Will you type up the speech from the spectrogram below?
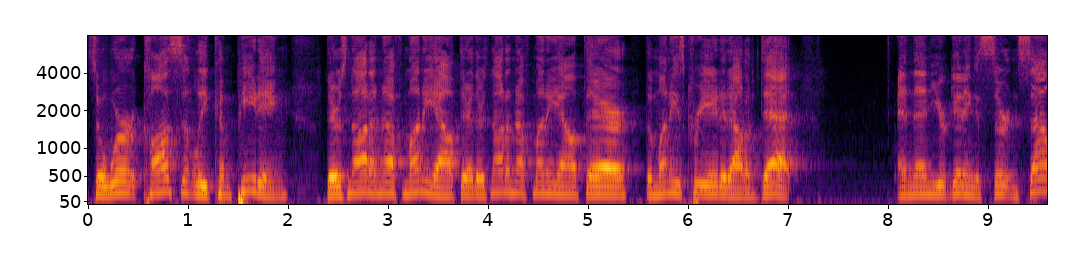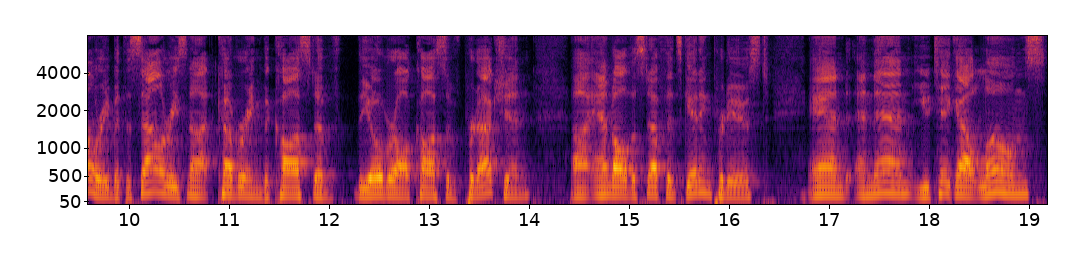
So we're constantly competing. There's not enough money out there. There's not enough money out there. The money's created out of debt. And then you're getting a certain salary, but the salary's not covering the cost of the overall cost of production uh, and all the stuff that's getting produced. And and then you take out loans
